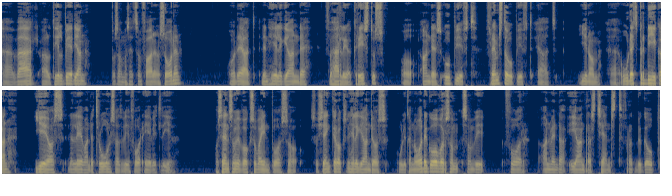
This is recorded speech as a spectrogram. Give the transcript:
äh, värd all tillbedjan på samma sätt som Fadern och Sonen och det är att den helige ande förhärligar Kristus och andens uppgift, främsta uppgift är att genom eh, ordets predikan ge oss den levande tron så att vi får evigt liv. Och sen som vi också var in på så så skänker också den helige ande oss olika nådegåvor som, som vi får använda i andras tjänst för att bygga upp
